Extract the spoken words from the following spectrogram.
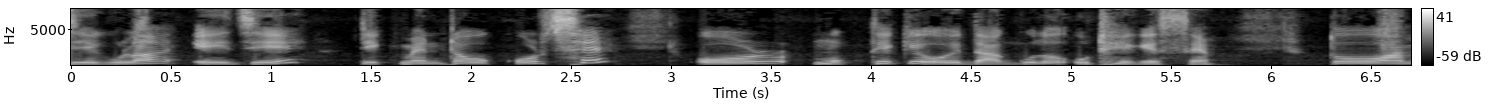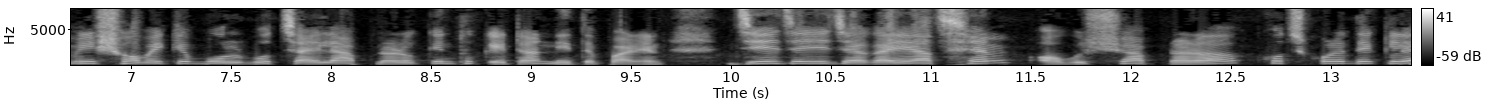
যেগুলা এই যে ট্রিটমেন্টটা ও করছে, ওর মুখ থেকে ওই দাগগুলো উঠে গেছে। তো আমি সবাইকে বলব, চাইলে আপনারাও কিন্তু এটা নিতে পারেন। যে যে জায়গায় আছেন, অবশ্যই আপনারা খোঁজ করে দেখলে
